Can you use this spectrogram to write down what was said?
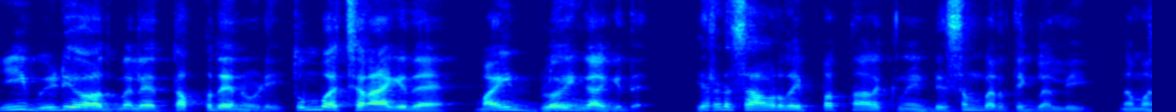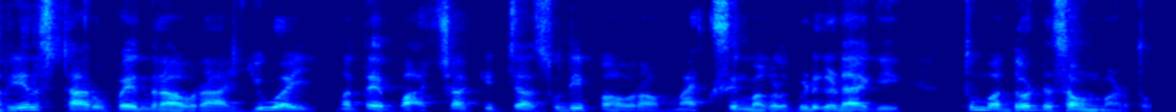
ಈ ವಿಡಿಯೋ ಆದ್ಮೇಲೆ ತಪ್ಪದೆ ನೋಡಿ. ತುಂಬಾ ಚೆನ್ನಾಗಿದೆ, ಮೈಂಡ್ ಬ್ಲೋಯಿಂಗ್ ಆಗಿದೆ. ಎರಡ್ ಸಾವಿರದ ಇಪ್ಪತ್ನಾಲ್ಕನೇ ಡಿಸೆಂಬರ್ ತಿಂಗಳಲ್ಲಿ ನಮ್ಮ ರಿಯಲ್ ಸ್ಟಾರ್ ಉಪೇಂದ್ರ ಅವರ ಯು ಐ ಮತ್ತು ಬಾದ್ಶಾ ಕಿಚ್ಚ ಸುದೀಪ್ ಅವರ ಮ್ಯಾಕ್ಸ್ ಸಿನಿಮಾಗಳು ಬಿಡುಗಡೆ ಆಗಿ ತುಂಬಾ ದೊಡ್ಡ ಸೌಂಡ್ ಮಾಡ್ತು.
